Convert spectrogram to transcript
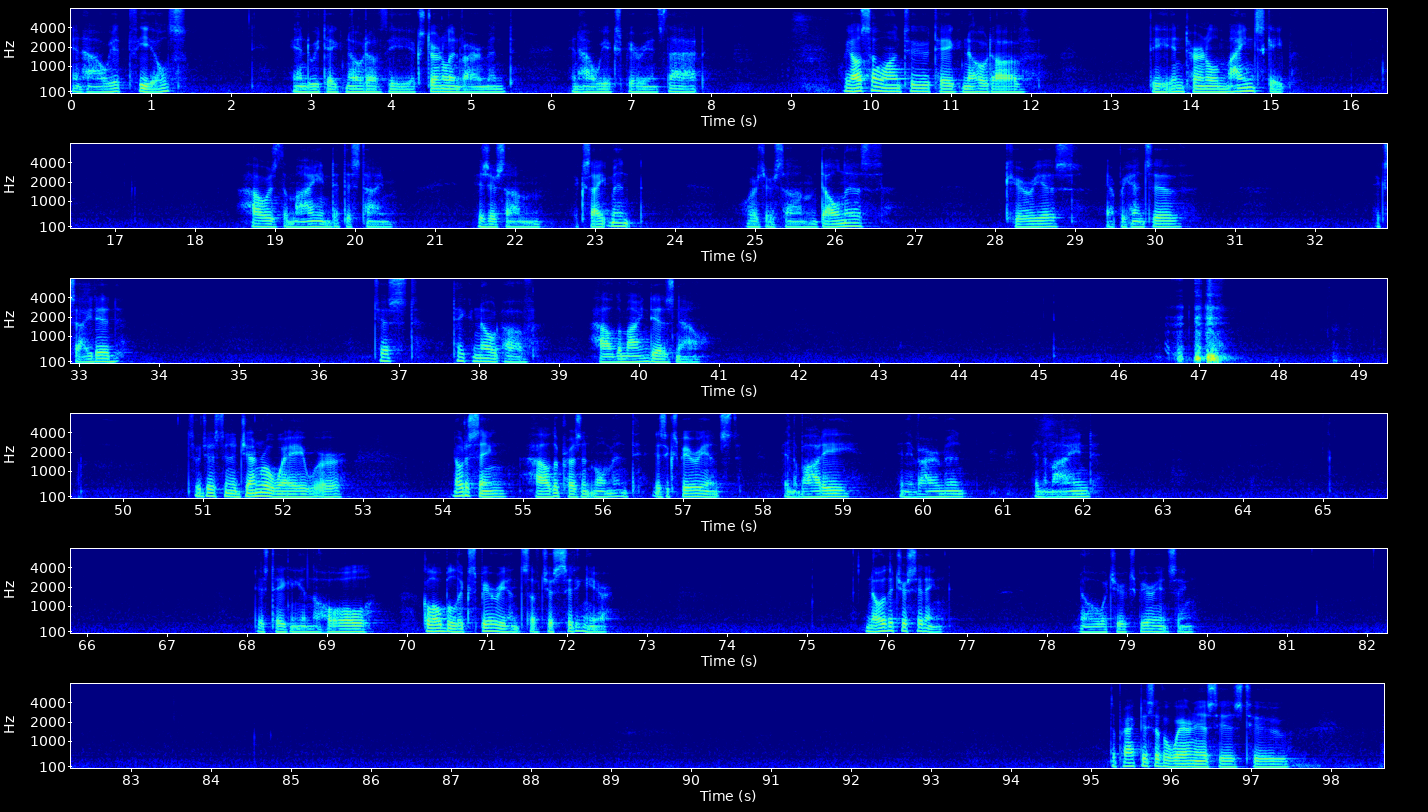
and how it feels. And we take note of the external environment and how we experience that. We also want to take note of the internal mindscape. How is the mind at this time? Is there some excitement? Or is there some dullness, curious, apprehensive, excited? Just take note of how the mind is now. so, just in a general way, we're noticing how the present moment is experienced in the body, in the environment, in the mind. Just taking in the whole global experience of just sitting here. Know that you're sitting. Know what you're experiencing. The practice of awareness is to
